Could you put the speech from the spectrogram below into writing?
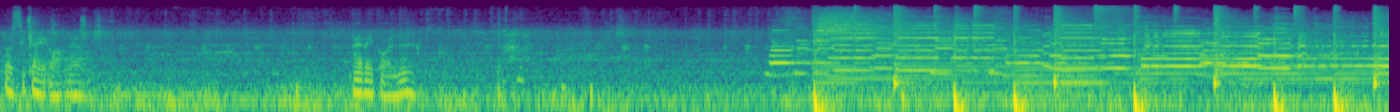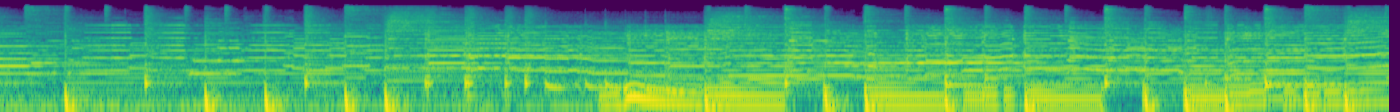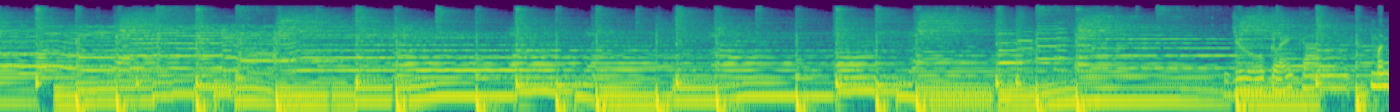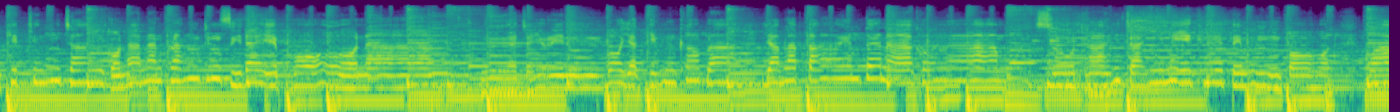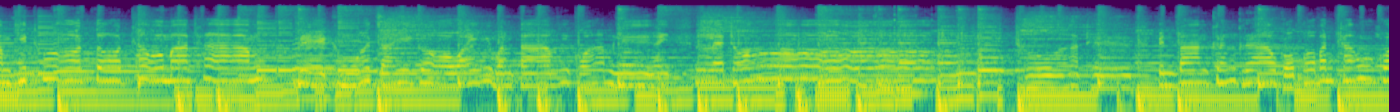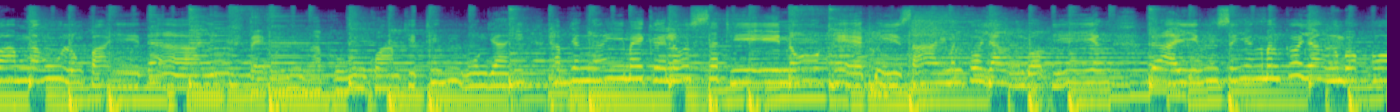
รถสิไก่ออกแล้วอายไปก่อนเนอะ มันคิดถึงจังก่อนนานนานครั้งถึงสิได้พอนาเหงื่อใจรินบ่อยากกินข้าวปลา ยามหลับตาเห็นแต่หน้าคนงาม สูดหายใจไม่เคยเต็มปอด ความคิดทอดตอดเข้ามาถามเบรกหัวใจก็ไว้วันตามความเหนื่อย และท้อโทรหาเธอ เป็นบางครั้งคราวก็พอบรรเทาความเหงาลงไปได้ แต่อุณหภูมิความคิดถึงห่วงใยทำยังไงไม่เคยลดสักทีโนแค่คุยสายมันก็ยังบอกเพียง ได้ยินเสียงมันก็ยังบอกพอ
